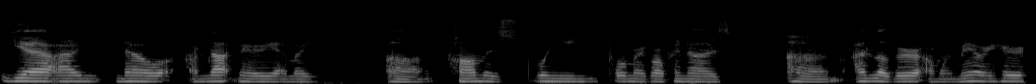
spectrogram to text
yeah, I know I'm not married. I'm a uh, promise ring for my girlfriend as um, I love her. I want to marry her,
